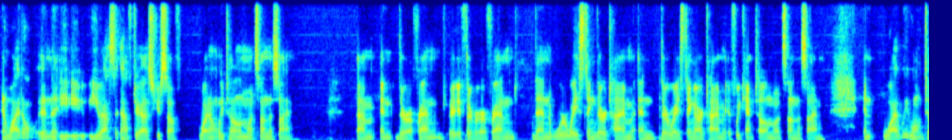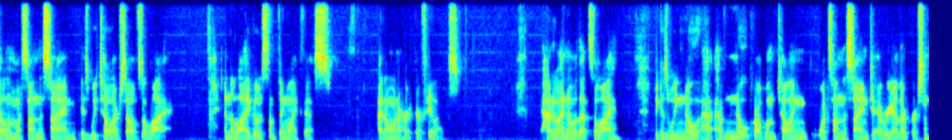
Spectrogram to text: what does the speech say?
And why don't and you, you- you ask, have to ask yourself, why don't we tell them what's on the sign? Um, and they're a friend. If they're a friend, then we're wasting their time, and they're wasting our time if we can't tell them what's on the sign. And why we won't tell them what's on the sign is we tell ourselves a lie, and the lie goes something like this: I don't want to hurt their feelings. How do I know that's a lie? Because we know have no problem telling what's on the sign to every other person,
